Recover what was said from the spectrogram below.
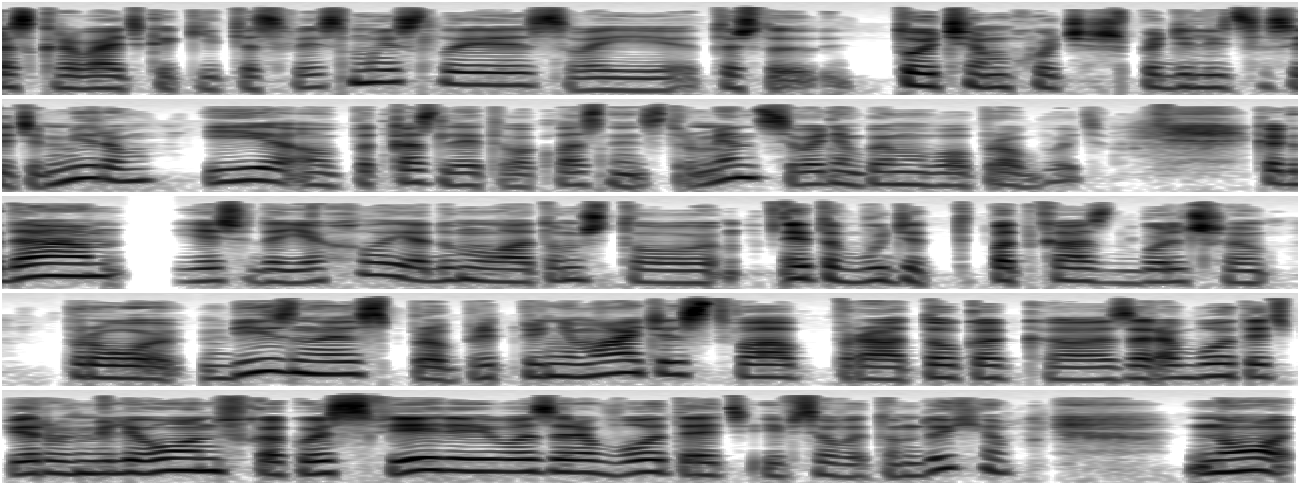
раскрывать какие-то свои смыслы, свои то, что то, чем хочешь поделиться с этим миром. И а, подкаст для этого классный инструмент. Сегодня будем его пробовать. Когда я сюда ехала, я думала о том, что это будет подкаст больше про бизнес, про предпринимательство, про то, как а, заработать первый миллион, в какой сфере его заработать и все в этом духе. Но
